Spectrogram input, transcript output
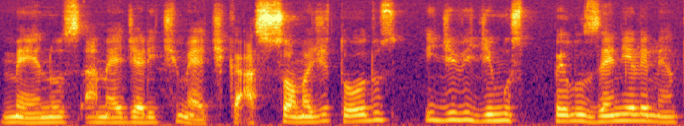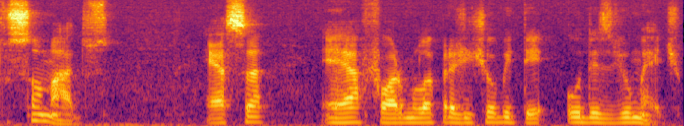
menos a média aritmética, a soma de todos, e dividimos pelos n elementos somados. Essa é a fórmula para a gente obter o desvio médio.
